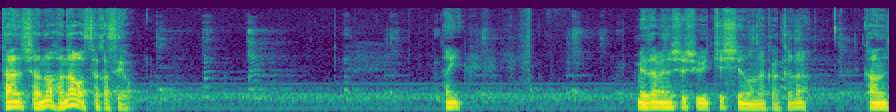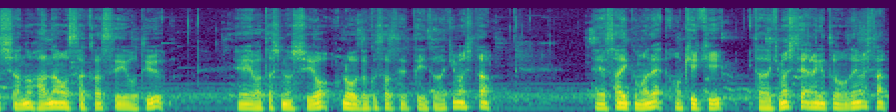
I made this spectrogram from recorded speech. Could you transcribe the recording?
感謝の花を咲かせよう。はい。目覚めの種々一詩の中から感謝の花を咲かせようという、えー、私の詩を朗読させていただきました。えー、最後までお聴きいただきましてありがとうございました。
